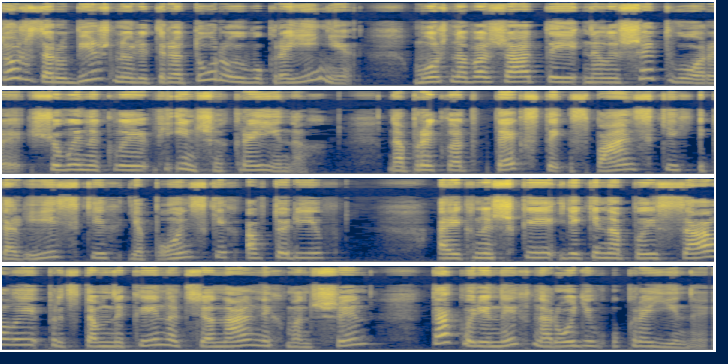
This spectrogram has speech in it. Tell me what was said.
Тож зарубіжною літературою в Україні можна вважати не лише твори, що виникли в інших країнах, наприклад, тексти іспанських, італійських, японських авторів, а й книжки, які написали представники національних меншин та корінних народів України,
